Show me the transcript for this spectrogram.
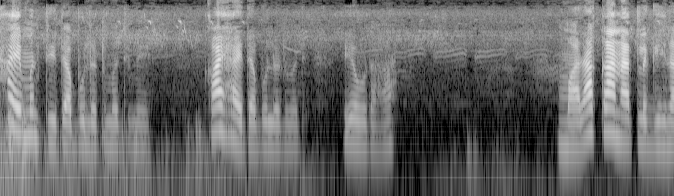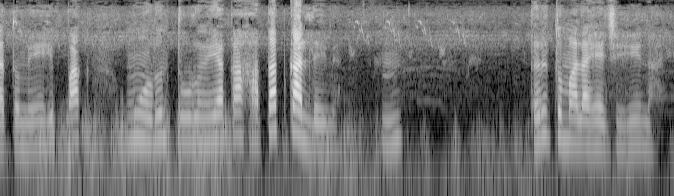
आहे म्हणते त्या बुलटमध्ये मी? काय आहे त्या बुलटमध्ये? एवढा हा? मला कानातलं घेणार तुम्ही हे पाक मोडून तोडून एका हातात काढलंय मी. तरी तुम्हाला ह्याची हे नाही.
